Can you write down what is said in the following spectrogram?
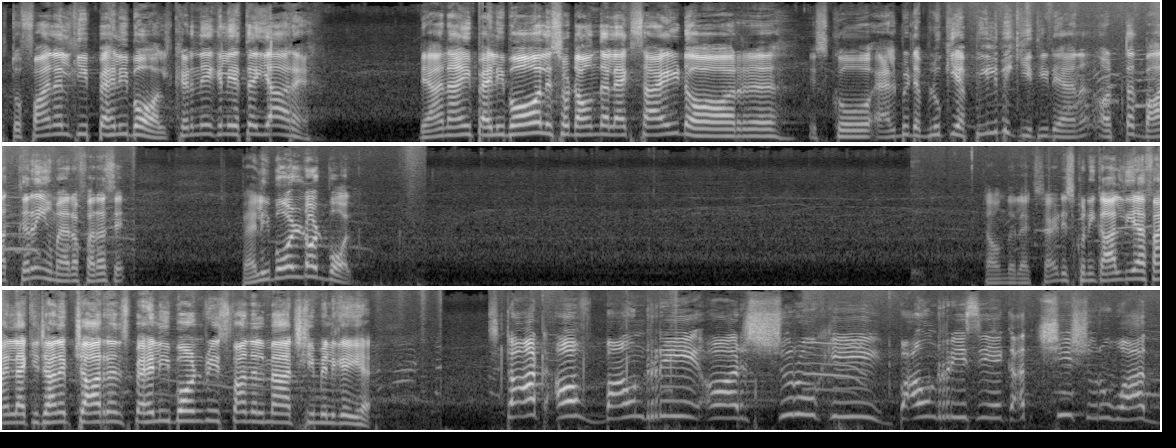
तो फाइनल की पहली बॉल खेलने के लिए तैयार हैं। डियाना आई पहली बॉल इसको डाउन द लेग साइड और इसको एलबीडब्ल्यू की अपील भी की थी डियाना और अब तक बात कर रही हूँ मेरा फरा से। पहली ball dot ball down the leg side इसको निकाल दिया फाइनल की जानिब। चार रन पहली बाउंड्री इस फाइनल मैच की मिल गई है। स्टार्ट ऑफ़ बाउंड्री और शुरू की बाउंड्री से एक अच्छी शुरुआत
